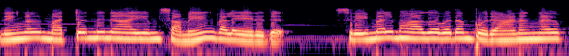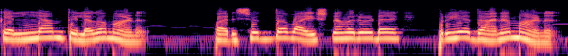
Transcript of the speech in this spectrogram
നിങ്ങൾ മറ്റൊന്നിനായും സമയം കളയരുത്. ശ്രീമൽ ഭാഗവതം പുരാണങ്ങൾക്കെല്ലാം തിലകമാണ്. പരിശുദ്ധ വൈഷ്ണവരുടെ പ്രിയധനമാണ്.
